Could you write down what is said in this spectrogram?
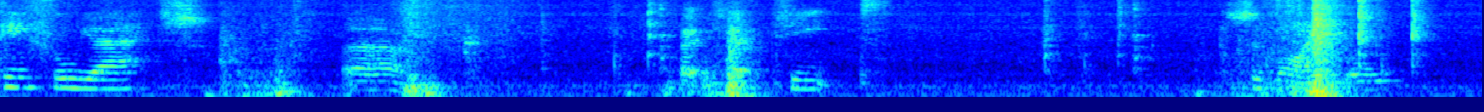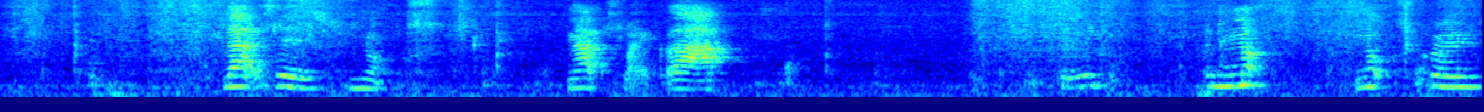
peaceful, yes. Um, accept cheat. Survival. That's it. Not. That's like that. Not. Not screw.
